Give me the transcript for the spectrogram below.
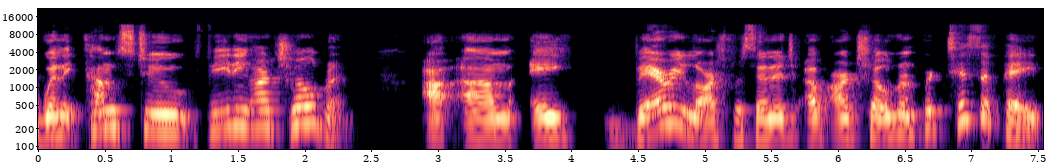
when it comes to feeding our children um, a very large percentage of our children participate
